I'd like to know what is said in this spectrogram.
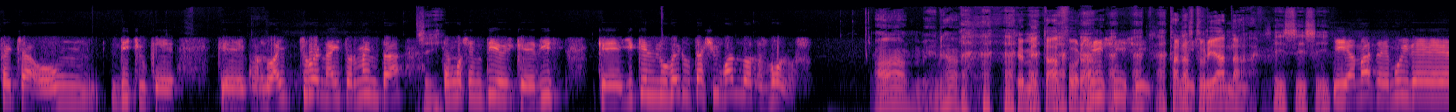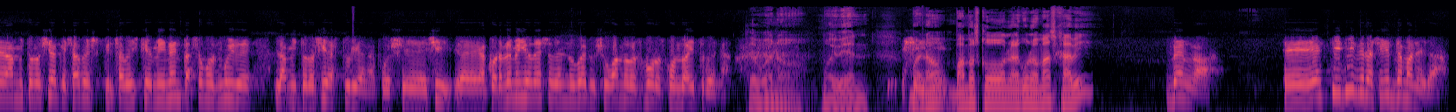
fecha o un dicho que, que cuando hay truena y tormenta, Sí. tengo sentido y que dice que, y que el nubero está jugando a los bolos. Ah, mira. ¡Qué metáfora! Sí, sí, sí. Tan Sí, asturiana. Sí, sí, sí. Y además de muy de la mitología, que sabes que sabéis que mi nenta somos muy de la mitología asturiana. Pues eh, sí, eh, acordéme yo de eso del nubero jugando los bolos cuando hay truena. Qué bueno, muy bien. Sí, Bueno, sí. vamos con alguno más, Javi. Venga, eh, este dice de la siguiente manera.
